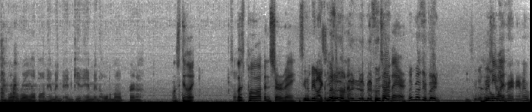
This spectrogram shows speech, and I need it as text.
Do you want to roll up on him and, and get him and hold him up right now? Let's do it. So- Let's pull up and survey. It's gonna be like, See what's going on. Who's all there? He's gonna be Who's all he like that, you know?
